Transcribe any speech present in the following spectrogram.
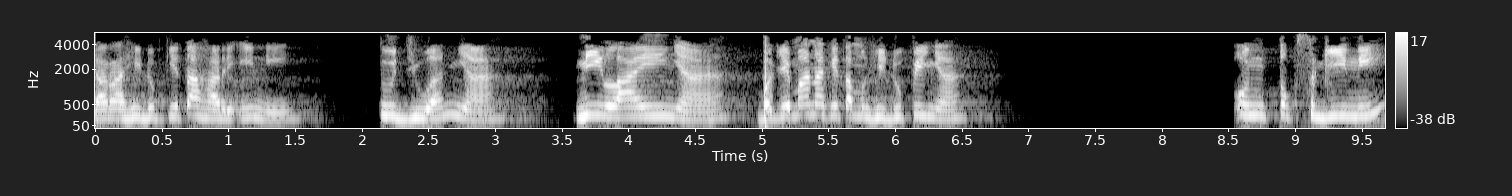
Cara hidup kita hari ini, tujuannya, nilainya, bagaimana kita menghidupinya, untuk segini?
